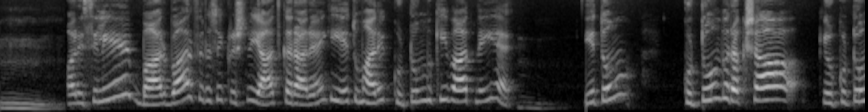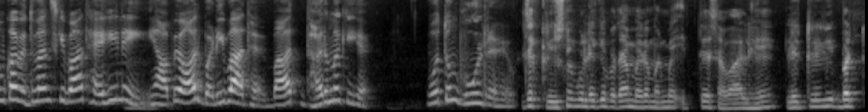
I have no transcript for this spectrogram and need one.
हम्म। और इसलिए बार बार फिर उसे कृष्ण याद करा रहे हैं कि ये तुम्हारे कुटुंब की बात नहीं है। ये तुम कुटुंब रक्षा कुटुंब का विध्वंस की बात है ही नहीं। हम्म। यहाँ पे और बड़ी बात है बात धर्म की है। वो तुम भूल रहे हो। अच्छा कृष्ण को लेके पता है मेरे मन में इतने सवाल है लिटरली बट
